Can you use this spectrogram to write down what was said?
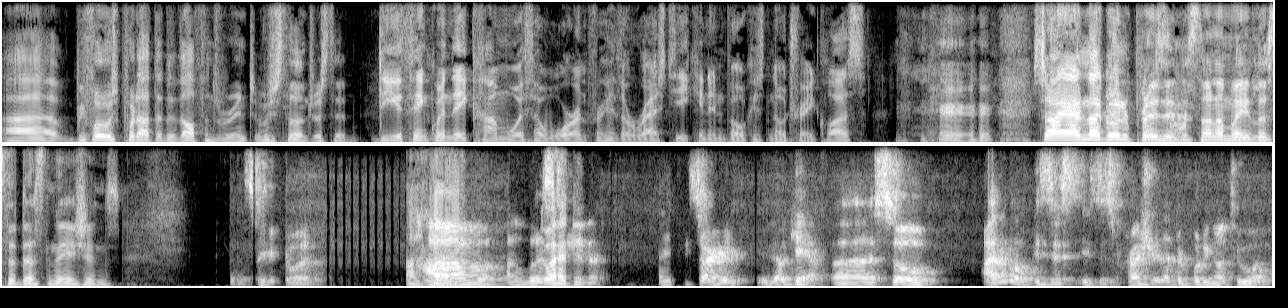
uh, before it was put out that the Dolphins were, in, were still interested. Do you think when they come with a warrant for his arrest, he can invoke his no trade clause? Sorry, I'm not going to prison. It's not on my list of destinations. That's a good one. Um, um, go ahead. Dude. Sorry. Okay. Uh, so I don't know. Is this is this pressure that they're putting on Tua?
